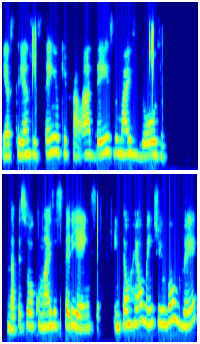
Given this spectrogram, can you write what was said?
e as crianças têm o que falar desde o mais idoso, da pessoa com mais experiência. Então, realmente envolver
